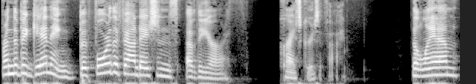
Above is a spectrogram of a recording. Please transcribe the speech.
from the beginning, before the foundations of the earth, Christ crucified. The Lamb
